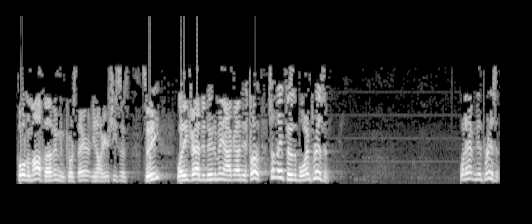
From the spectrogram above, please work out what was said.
pulled them off of him. And of course, there, you know, here she says, "See what he tried to do to me? I got his clothes." So they threw the boy in prison. What happened in prison?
